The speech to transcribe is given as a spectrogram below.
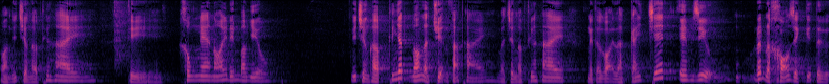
còn những trường hợp thứ hai thì không nghe nói đến bao nhiêu cái trường hợp thứ nhất đó là chuyện phá thai và trường hợp thứ hai người ta gọi là cái chết êm dịu. Rất là khó dịch cái từ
